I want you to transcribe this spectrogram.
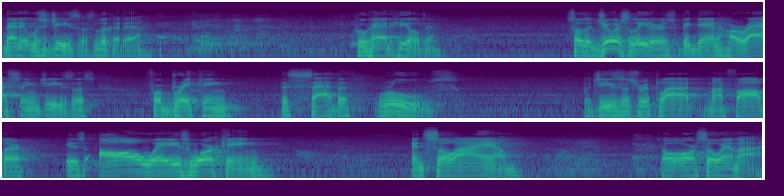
that it was Jesus, look at that, who had healed him. So the Jewish leaders began harassing Jesus for breaking the Sabbath rules. But Jesus replied, My Father is always working, and so I am. So, or so am I.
